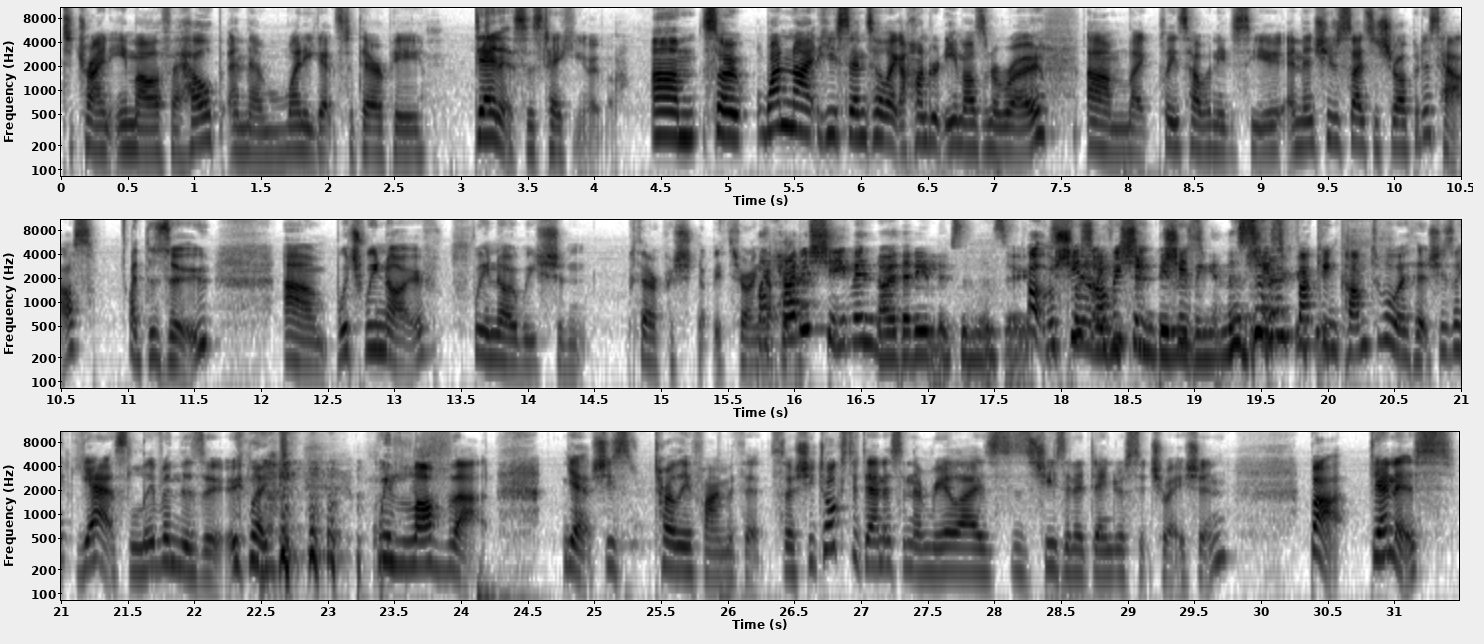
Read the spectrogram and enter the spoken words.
to try and email her for help. And then when he gets to therapy, Dennis is taking over. Um, so one night he sends her like a hundred emails in a row, um, like please help, I need to see you, and then she decides to show up at his house at the zoo, um, which we know we know we shouldn't therapists should not be throwing Like, up. how at- does she even know that he lives in the zoo? Oh, well, she's Clearly obviously shouldn't be she's, living in the zoo. she's fucking comfortable with it. She's like, yes, live in the zoo. Like, we love that. Yeah, she's totally fine with it. So she talks to Dennis and then realizes she's in a dangerous situation. But Dennis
